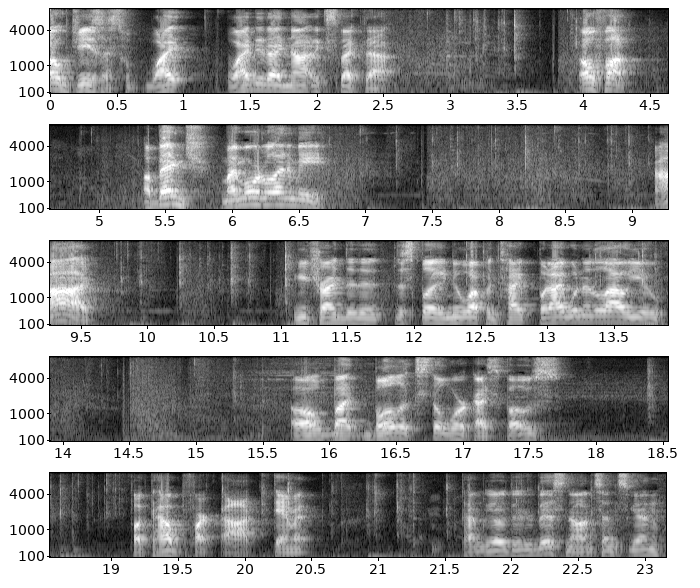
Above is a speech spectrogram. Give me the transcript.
Oh Jesus, why why did I not expect that? Oh fuck! A bench! My mortal enemy! Ah! You tried to display a new weapon type, but I wouldn't allow you. Oh, but bullets still work, I suppose. Fuck, how fuck, ah, damn it. Time to go through this nonsense again.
